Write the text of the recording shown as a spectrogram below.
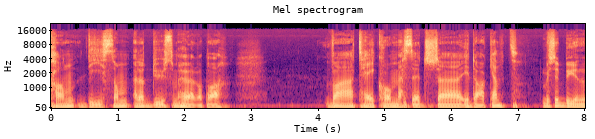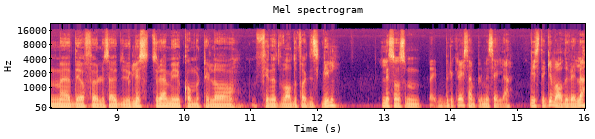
kan de som, eller du som hører på, hva er take home message uh, i dag, Kent? Hvis vi begynner med det å føle seg udugelig, så tror jeg mye kommer til å finne ut hva du faktisk vil. Litt sånn som, Jeg bruker eksempelet med Silje. Visste ikke hva du ville,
